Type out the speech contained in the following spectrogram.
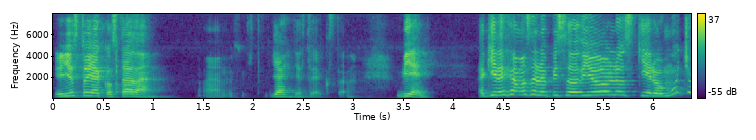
Yo ya estoy acostada. Ah, no es cierto. Ya, ya estoy acostada. Bien. Aquí dejamos el episodio. Los quiero mucho, mucho.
